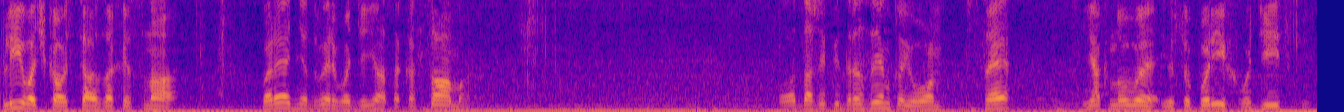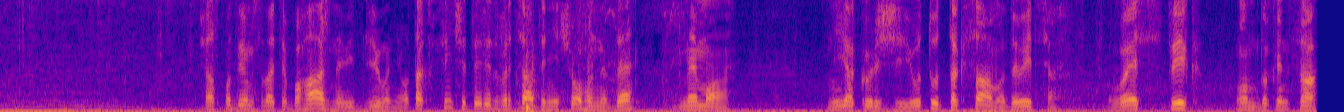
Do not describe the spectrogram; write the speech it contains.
Плівочка ось ця захисна. Передня дверь водія така сама. От навіть під резинкою он все як нове. І ось поріг водійський. Зараз подивимося дайте багажне відділення. Отак всі чотири дверцяти нічого ніде нема. Ніякої ржі. І отут так само, дивіться, весь стик вон до кінця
